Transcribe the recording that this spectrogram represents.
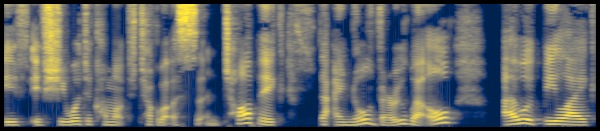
if if she were to come up to talk about a certain topic that I know very well, I would be like,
